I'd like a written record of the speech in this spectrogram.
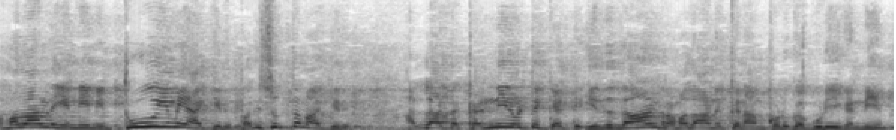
ரமதான்ல என்னை நீ தூய்மையாக்கிரு பரிசுத்தமாக்கிரு. அல்லாட்ட கண்ணீர் விட்டு கேட்டு இதுதான் ரமதானுக்கு நாம் கொடுக்கக்கூடிய கண்ணியம்.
